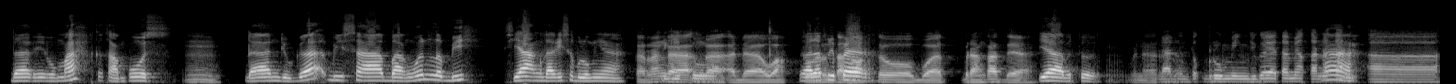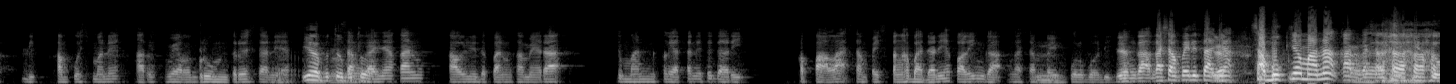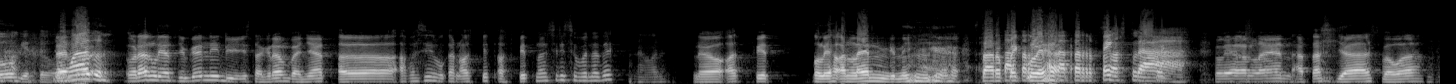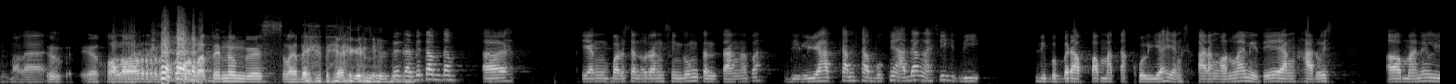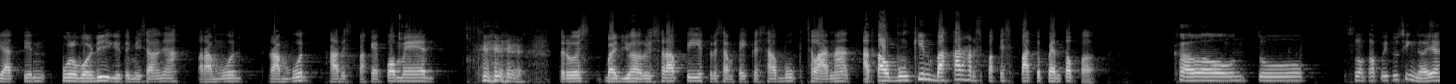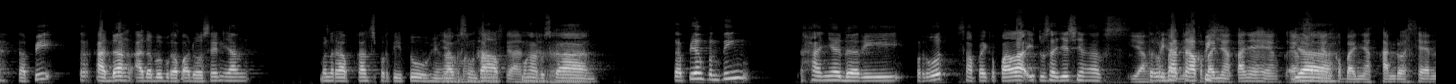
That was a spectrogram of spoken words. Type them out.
dari rumah ke kampus Hmm, dan juga bisa bangun lebih siang dari sebelumnya. karena nggak Begitu. nggak ada waktu Nggak ada prepare. waktu buat berangkat ya. Ya betul. Benar. dan untuk grooming juga ya Tam ya karena Nah. kan eh, di kampus mana harus well groom terus kan ya Iya betul betul. Kan kalau di depan kamera cuman kelihatan itu dari kepala sampai setengah badannya paling nggak nggak sampai Hmm. full body Ya. nggak nggak sampai ditanya sabuknya mana kan nggak sampai gitu gitu Dan mana tuh? orang lihat juga nih di Instagram banyak eh apa sih bukan outfit outfit mana sih sebenarnya? Naon? No outfit kuliah online gini. Star pack kuliah. starter pack. Kuliah online atas jas bawah Bala- Eh, ya kolor kolor ratin dong guys ledeh teh ya geuning. Tapi- tam tam eh, yang barusan orang singgung tentang apa dilihatkan sabuknya ada nggak sih di di beberapa mata kuliah yang sekarang online gitu ya yang harus eh, mana liatin full body gitu misalnya rambut rambut harus pakai pomade terus baju harus rapi terus sampai ke sabuk celana atau mungkin bahkan harus pakai sepatu pentopel Kalau untuk selengkap itu sih enggak ya, tapi terkadang ada beberapa dosen yang menerapkan seperti itu, yang, Yang harus lengkap, mengharuskan. mengharuskan. Tapi yang penting hanya dari perut sampai kepala itu saja sih yang harus yang terlihat kebanya- rapi. kebanyakannya yang yang, Ya. yang kebanyakan dosen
